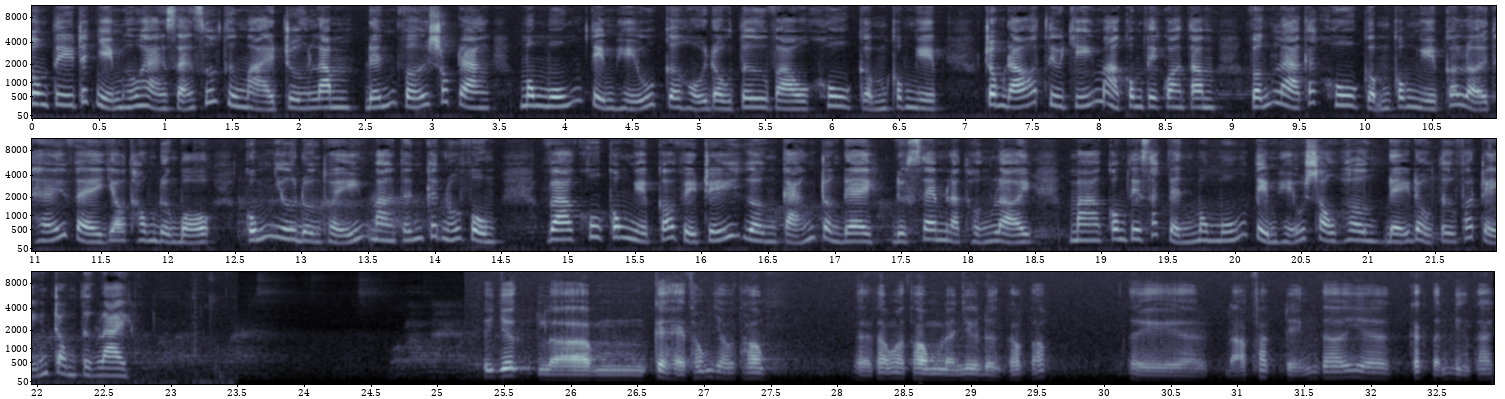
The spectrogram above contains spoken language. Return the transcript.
Công ty trách nhiệm hữu hạn sản xuất thương mại Trường Lâm đến với Sóc Trăng mong muốn tìm hiểu cơ hội đầu tư vào khu cụm công nghiệp. Trong đó, tiêu chí mà công ty quan tâm vẫn là các khu cụm công nghiệp có lợi thế về giao thông đường bộ cũng như đường thủy mang tính kết nối vùng và khu công nghiệp có vị trí gần cảng Trần Đề được xem là thuận lợi mà công ty xác định mong muốn tìm hiểu sâu hơn để đầu tư phát triển trong tương lai. Thứ nhất là cái hệ thống giao thông. Hệ thống giao thông là như đường cao tốc thì ờ, đã phát triển tới ờ, các tỉnh miền Tây.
